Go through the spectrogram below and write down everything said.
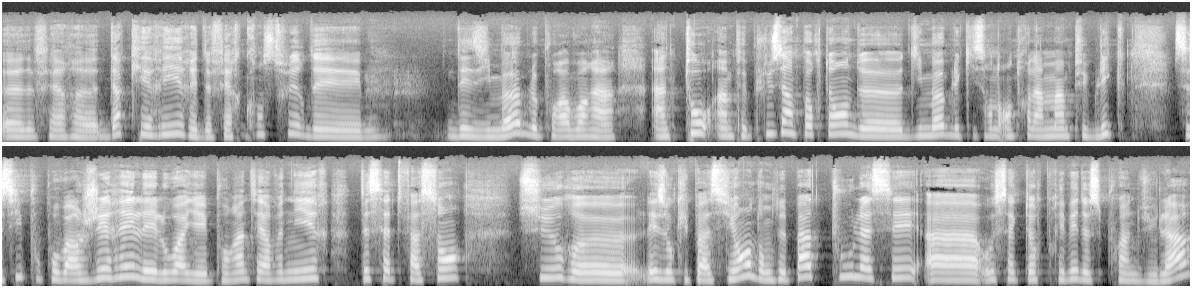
euh, de faire euh, d'acquérir et de faire construire des, des immeubles pour avoir un, un, taux un peu plus important d'immeubles qui sont entre la main publique. Ceci pour pouvoir gérer les loyers, pour intervenir de cette façon sur euh, les occupations, donc ne pas tout laisser au secteur privé de ce point de vue-là.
